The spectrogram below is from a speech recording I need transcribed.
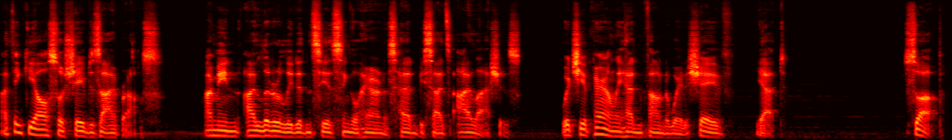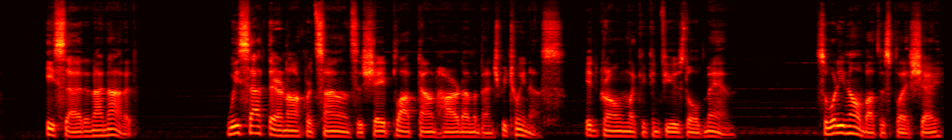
I think he also shaved his eyebrows. I mean, I literally didn't see a single hair on his head besides eyelashes, which he apparently hadn't found a way to shave yet. Sup, he said, and I nodded. We sat there in awkward silence as Shay plopped down hard on the bench between us. He'd grown like a confused old man. So, what do you know about this place, Shay?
